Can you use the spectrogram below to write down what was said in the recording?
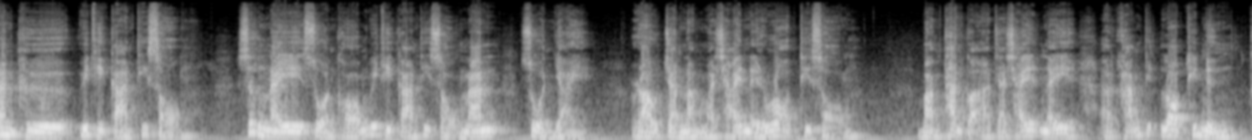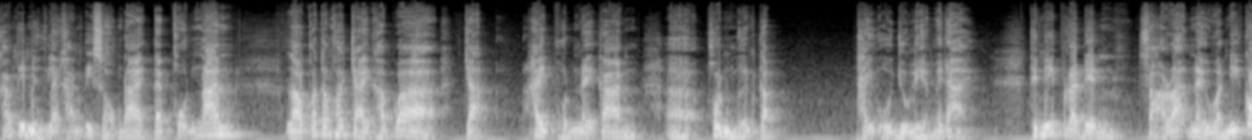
นั่นคือวิธีการที่ 2 ซึ่งในส่วนของวิธีการที่ 2 นั้น ส่วนใหญ่ เราจะนำมาใช้ในรอบที่ 2 บางท่านก็อาจจะใช้ในครั้งที่รอบที่ 1 ครั้งที่ 1 และครั้งที่ 2 ได้ แต่ผลนั้นเราก็ต้องเข้าใจครับว่าจะให้ผลในการพ่นเหมือนกับไทโอยูเรียไม่ได้ ทีนี้ประเด็นสาระในวันนี้ก็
